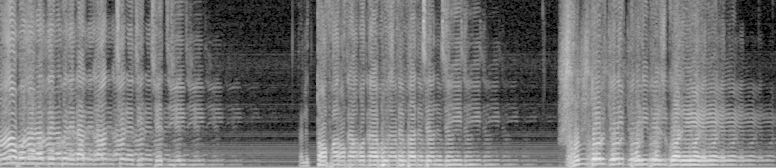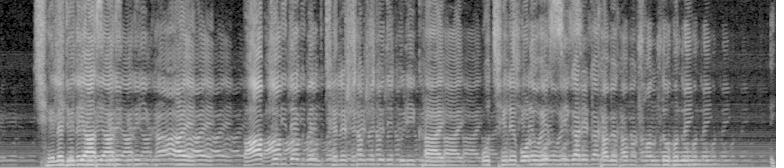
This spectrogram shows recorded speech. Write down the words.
মা বোনেরা দেখবেন এরা গান ছেড়ে দিচ্ছে জি তাহলে তফাৎটা কোথায় বুঝতে পারছেন জি সুন্দর যদি পরিবেশ গড়ে, ছেলে যদি আজকে বিড়ি খায়, বাপ যদি দেখবেন ছেলের সামনে যদি বিড়ি খায়, ও ছেলে বড় হয়ে সিগারেট খাবে, কোনো সন্দেহ নেই। এই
